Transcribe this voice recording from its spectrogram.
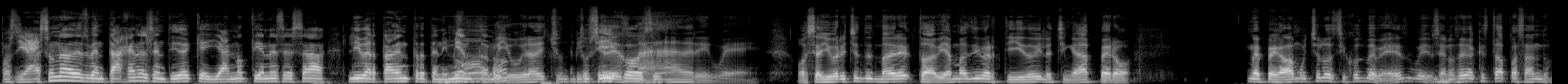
pues ya es una desventaja en el sentido de que ya no tienes esa libertad de entretenimiento, ¿no? güey, yo hubiera hecho un En tus hijos, desmadre, güey. O sea, yo hubiera hecho un desmadre todavía más divertido y la chingada, pero me pegaba mucho los hijos bebés, güey. O sea, no sabía qué estaba pasando.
